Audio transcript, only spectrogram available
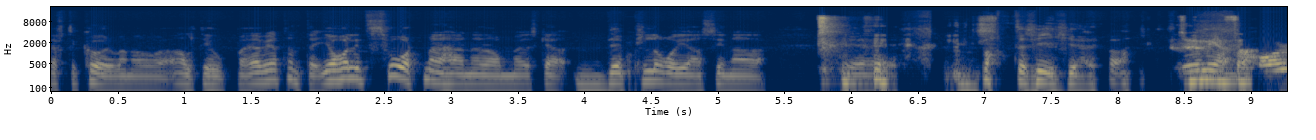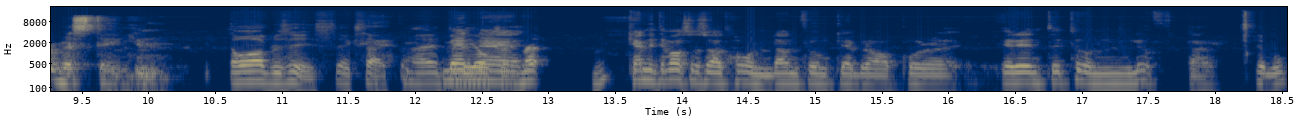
efter kurvan och alltihopa. Jag vet inte. Jag har lite svårt med det här när de ska deploya sina eh, batterier. Ja. Du är med för harvesting. ja, precis. Exakt. Nej, inte Men, det också. eh, Men, Kan det inte vara så att Hondan funkar bra på... Är det inte tunn luft där? jo,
